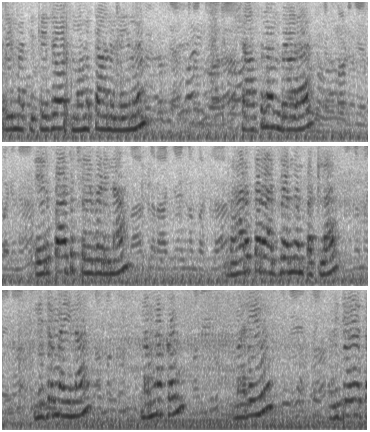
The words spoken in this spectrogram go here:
శ్రీమతి తేజవత్ మమత అను నేను. శాసనం ద్వారా శాసనం ద్వారా ఏర్పాటు చేయబడిన ఏర్పాటు చేయబడిన భారత రాజ్యాంగం పట్ల భారత రాజ్యాంగం పట్ల నిజమైన నిజమైన నమ్మకం మరియు విధేయత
